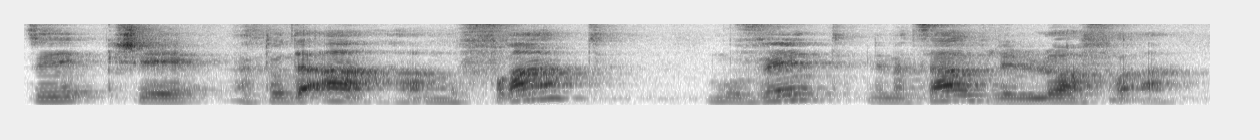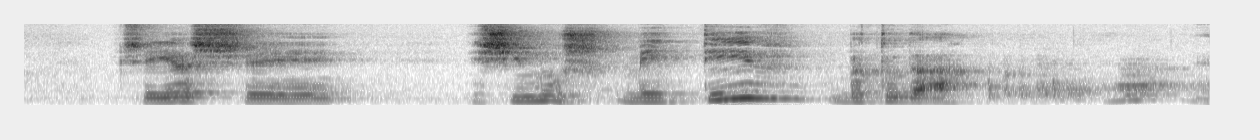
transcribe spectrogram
זה כשהתודעה המופרעת מובאת למצב ללא הפרעה. כשיש אה, שימוש מיטיב בתודעה. אה,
